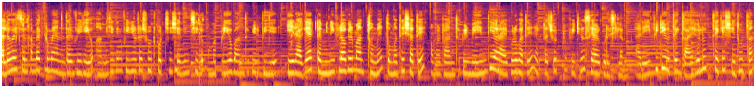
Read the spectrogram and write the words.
Hello guys welcome back to my another video আমি যেদিন ভিডিওটা শ্যুট করছি, সেদিন ছিল আমার প্রিয় বান্ধবীর বিয়ে। এর আগে একটা মিনি ভ্লগের মাধ্যমে তোমাদের সাথে আমার বান্ধবীর মেহেন্দি আর আইবুড়ো ভাতের একটা ছোট্ট ভিডিও শেয়ার করেছিলাম। আর এই ভিডিওতে গায়ে হলুদ থেকে সিঁদুর দান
